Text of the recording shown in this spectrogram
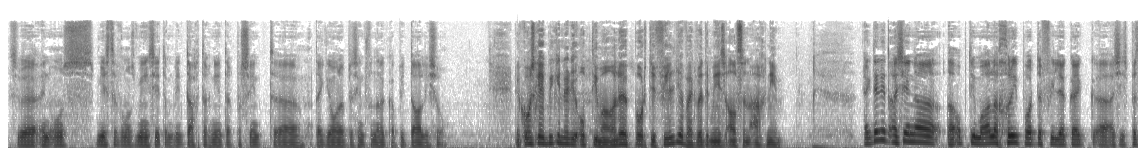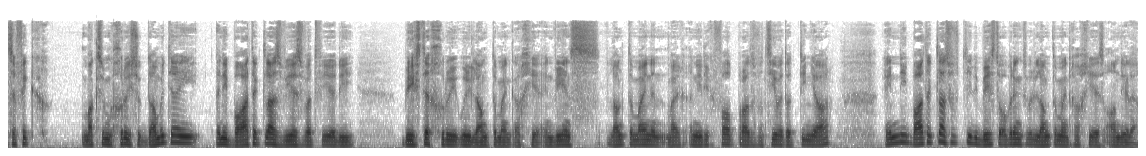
So in ons meeste van ons mense het omtrent 80, 90% uh tydjie 100% van hulle kapitaal hierso. Nou kom ons kyk bietjie na die optimale portefeulje wat wat 'n mens als in ag neem. Ek dink dit as jy na 'n optimale groei portefeulje kyk, uh, as jy spesifiek maksimum groei soek, dan moet jy in die bateklas wees wat vir jou die beste groei oor die langtermyn kan gee. En weens langtermyn in my in hierdie geval praat ons van 7 tot 10 jaar. En die bateklas wat jy die beste opbrengs oor die langtermyn gaan gee is aandele.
